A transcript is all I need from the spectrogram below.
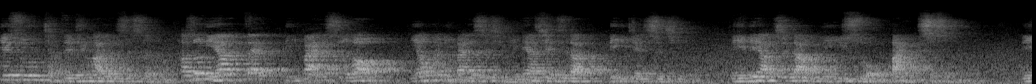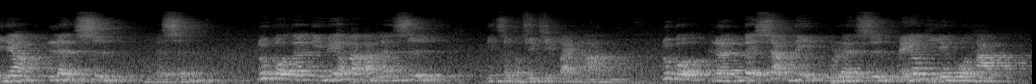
耶稣讲这句话的意思是什么？他说：你要在礼拜的时候，你要问礼拜的事情，你一定要先知道第一件事情，你一定要知道你所拜的是什么，你一定要认识你的神。如果呢，你没有办法认识。你怎么去敬拜他？如果人对上帝不认识，没有体验过他，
